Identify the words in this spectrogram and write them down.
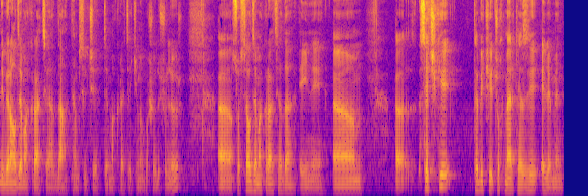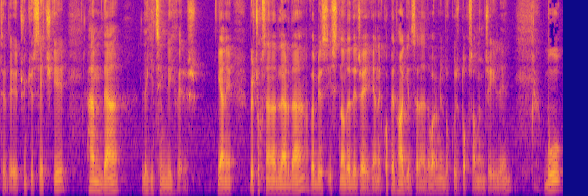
Liberal demokratiya da təmsilçi demokratiya kimi başa düşülür. Sosial demokratiya da eyni. Seçki təbii ki, çox mərkəzi elementidir. Çünki seçki həm də legitimlik verir. Yəni bir çox sənədlərdə və biz istinad edəcəyik, yəni Kopenhagen sənədi var 1990-cı ilin. Bu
